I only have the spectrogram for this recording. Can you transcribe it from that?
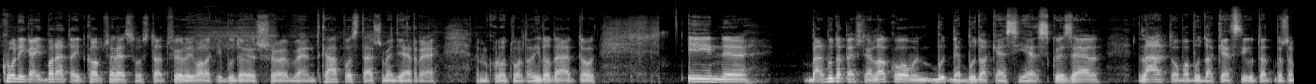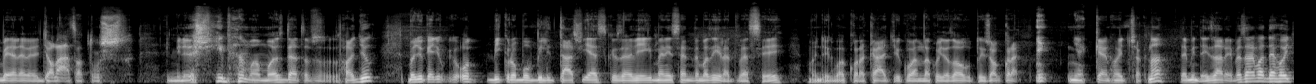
kollégáid, barátaid kapcsán ezt hoztad föl, hogy valaki Budaörsről ment Káposztás megyerre, amikor ott volt az irodától. Én bár Budapesten lakom, de Budakeszihez közel, látom a Budakeszi utat, most ami eleve gyalázatos minőségben van most, de hát azt hagyjuk. Mondjuk egy ott mikromobilitási eszközzel végigmenni szerintem az életveszély. Mondjuk akkor a kátyuk vannak, hogy az autó is akkor nyekken, hogy csak na, de mindegy zárja bezárva, de hogy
